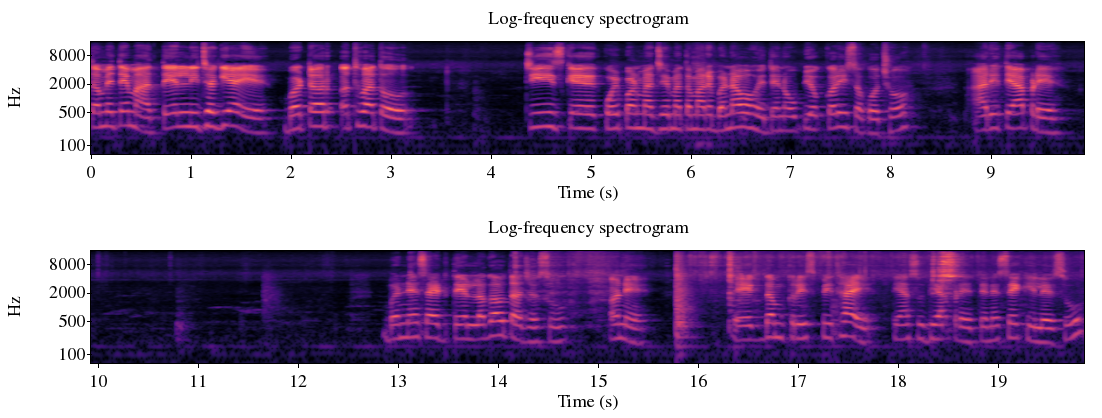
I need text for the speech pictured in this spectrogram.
તમે તેમાં તેલની જગ્યાએ બટર અથવા તો ચીઝ કે કોઈપણમાં જેમાં તમારે બનાવવો હોય તેનો ઉપયોગ કરી શકો છો. આ રીતે આપણે બંને સાઈડ તેલ લગાવતા જશું અને તે એકદમ ક્રિસ્પી થાય ત્યાં સુધી આપણે તેને શેકી લેશું.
